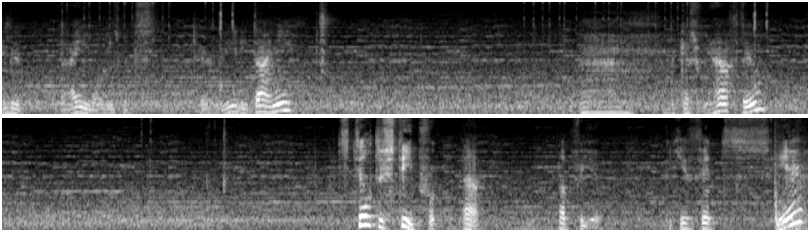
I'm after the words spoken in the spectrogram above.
Maybe the tiny ones, but they're really tiny. Um, I guess we have to. It's still too steep for... Oh, not for you. Could you fit here?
